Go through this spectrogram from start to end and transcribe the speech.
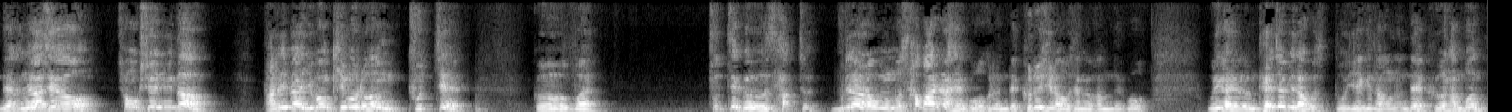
네, 안녕하세요. 청옥시원입니다. 다리가 이번 기물은 투째, 그, 뭐야, 투째 그, 사, 저, 우리나라 보면 뭐 사발이라 하고 그런데 그릇이라고 생각하면 되고, 우리가 이런 대접이라고 또 얘기 나오는데, 그걸 한번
